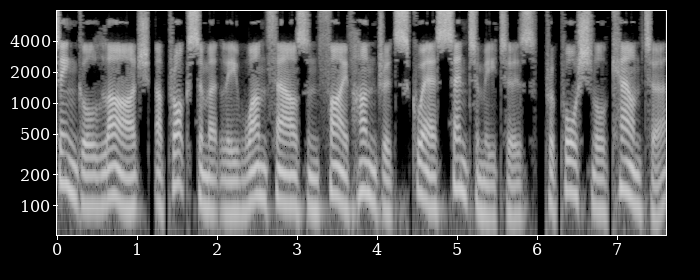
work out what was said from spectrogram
single large approximately 1500 square centimeters proportional counter,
